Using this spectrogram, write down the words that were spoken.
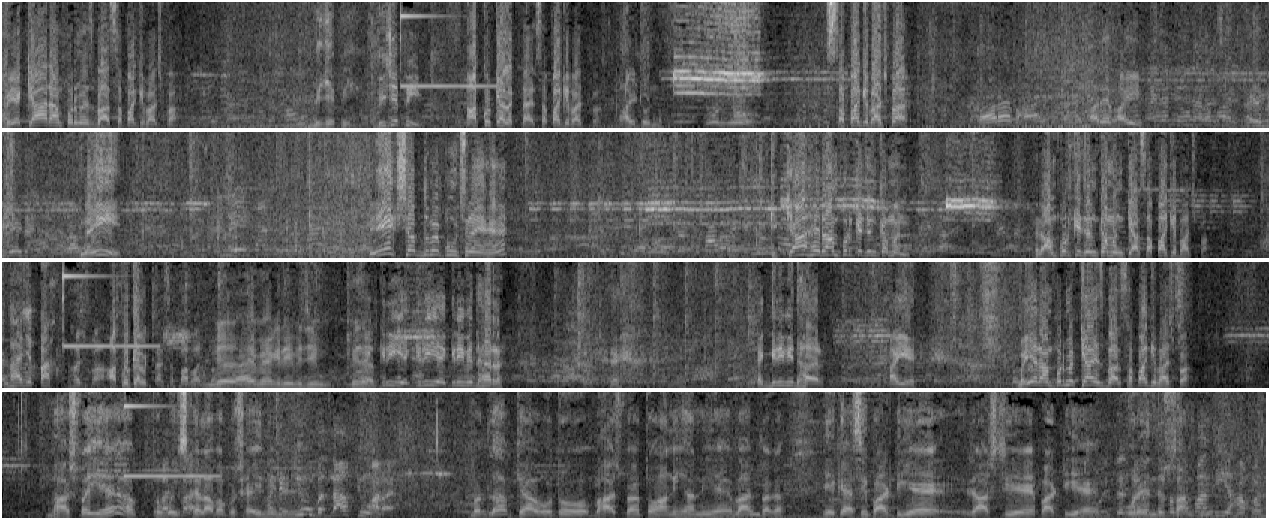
भैया क्या रामपुर में इस बार सपा की भाजपा? बीजेपी। बीजेपी। आपको क्या लगता है सपा के Bhajpa? I don't know don't know Sapa के भाजपा? अरे भाई। अरे भैया नहीं। एक शब्द में पूछ रहे हैं कि क्या है रामपुर के जन का मन रामपुर के जन का मन क्या? सपा के भाजपा? भाजपा। भाजपा। आपको क्या लगता है? Sapa Bhajpa? I am agree with him agree agree agree with her agree with her आइए। भैया रामपुर में क्या इस बार? सपा के भाजपा? भाजपा ही है अब तो कोई इसके अलावा कुछ है ही नहीं अच्छा, क्यों? बदलाव क्यों आ रहा है? बदलाव क्या वो तो भाजपा तो आनी ही आनी है। भाजपा का एक ऐसी पार्टी है राष्ट्रीय पार्टी है पूरे हिंदुस्तान तो की। थी यहाँ पर।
